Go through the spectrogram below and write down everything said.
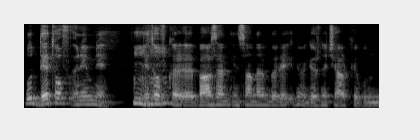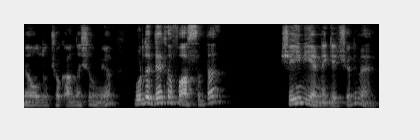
Bu that of önemli. That of ka- bazen insanların böyle değil mi gözüne çarpıyor. Bunun ne olduğu çok anlaşılmıyor. Burada that of aslında şeyin yerine geçiyor değil mi?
